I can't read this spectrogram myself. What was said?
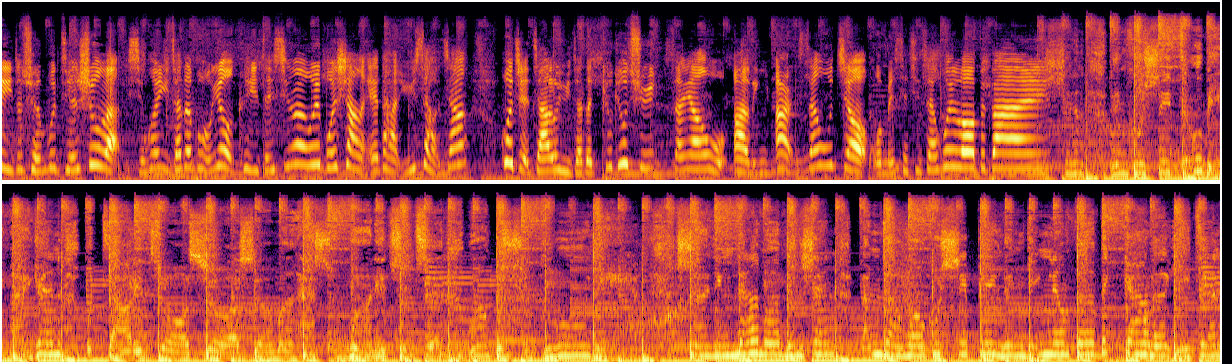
里就全部结束了。喜欢雨佳的朋友，可以在新浪微博上艾特于小佳，或者加入雨佳的 QQ 群三幺五二零二三五九。我们下期再会喽，拜拜。声音那么明显，难道我呼吸频率音量分贝高了一点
